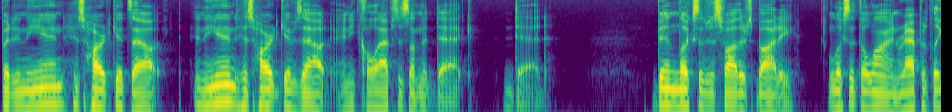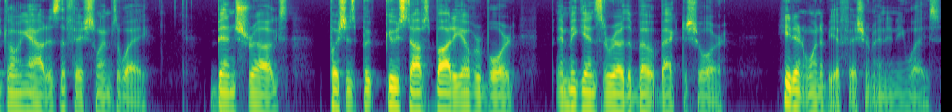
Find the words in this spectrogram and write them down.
but in the end, his heart gets out. In the end, his heart gives out and he collapses on the deck, dead. Ben looks at his father's body, looks at the line rapidly going out as the fish swims away. Ben shrugs, pushes Gustav's body overboard, and begins to row the boat back to shore. He didn't want to be a fisherman, anyways.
